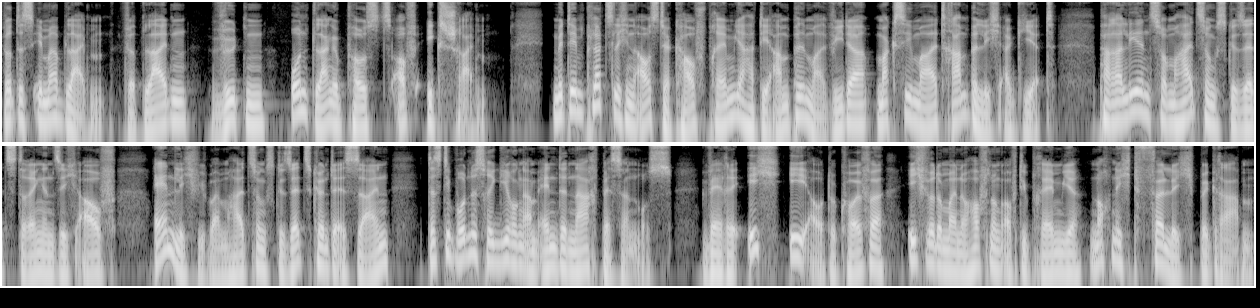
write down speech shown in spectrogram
wird es immer bleiben, wird leiden, wüten und lange Posts auf X schreiben. Mit dem plötzlichen Aus der Kaufprämie hat die Ampel mal wieder maximal trampelig agiert. Parallelen zum Heizungsgesetz drängen sich auf. Ähnlich wie beim Heizungsgesetz könnte es sein, dass die Bundesregierung am Ende nachbessern muss. Wäre ich E-Autokäufer, ich würde meine Hoffnung auf die Prämie noch nicht völlig begraben.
